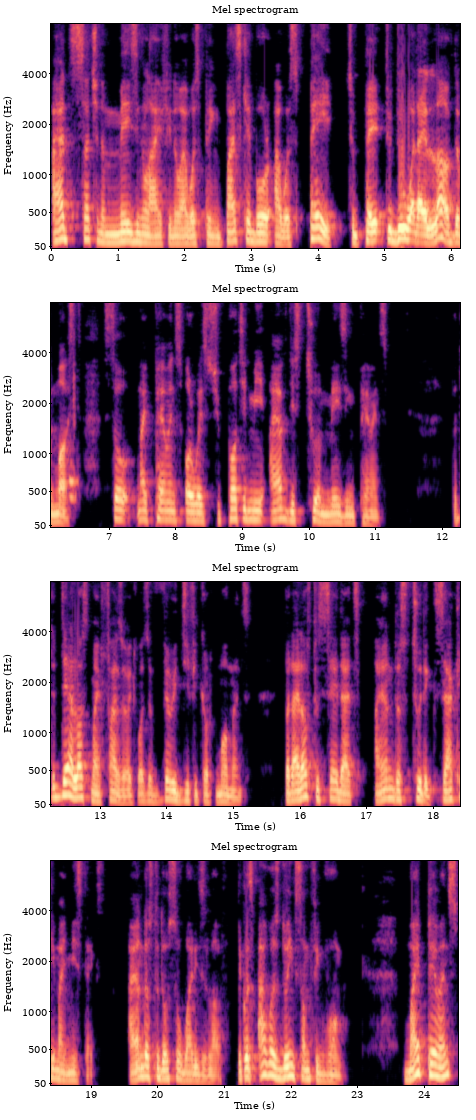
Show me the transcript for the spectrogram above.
I had such an amazing life. You know, I was playing basketball. I was paid to pay to do what I love the most. So my parents always supported me. I have these two amazing parents. But the day I lost my father, it was a very difficult moment. But I love to say that I understood exactly my mistakes. I hmm. understood also what is love because I was doing something wrong. My parents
